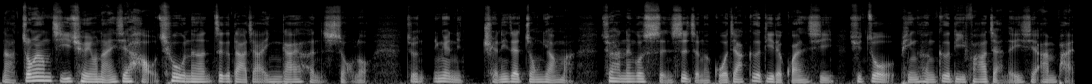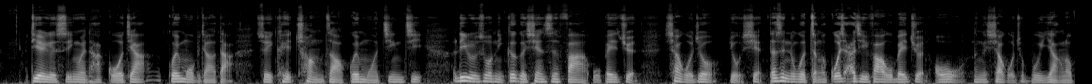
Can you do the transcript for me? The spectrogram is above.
那中央集权有哪一些好处呢？这个大家应该很熟了，就因为你权力在中央嘛，所以它能够审视整个国家各地的关系，去做平衡各地发展的一些安排。第二个是因为它国家规模比较大，所以可以创造规模经济。例如说，你各个县市发五倍券，效果就有限；但是如果整个国家一起发五倍券，哦，那个效果就不一样喽。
